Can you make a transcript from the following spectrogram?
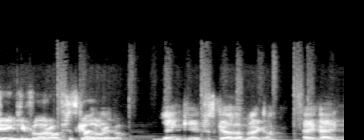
Dzięki Floro, wszystkiego dobrego. Dzięki, wszystkiego dobrego. Hej, hej.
